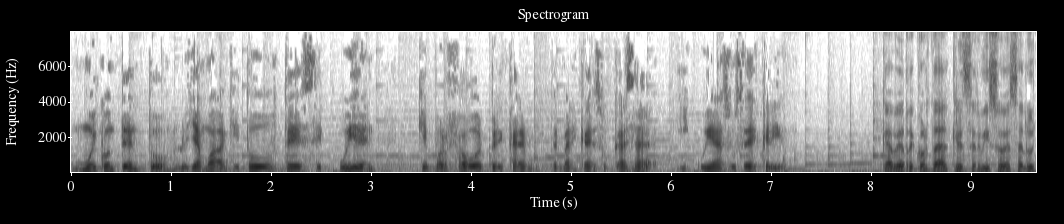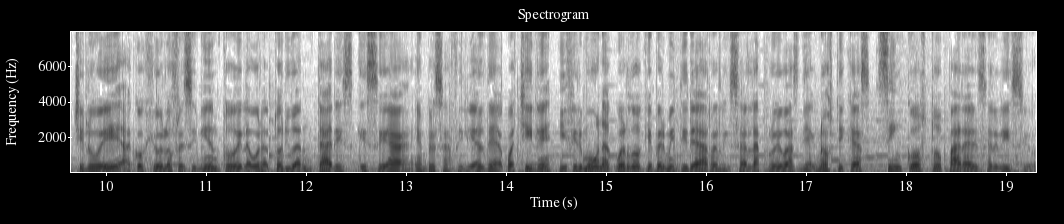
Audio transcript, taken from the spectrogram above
Muy contento, los llamo a que todos ustedes se cuiden, que por favor permanezcan en sus casas y cuiden a sus seres queridos. Cabe recordar que el Servicio de Salud Chiloé acogió el ofrecimiento del laboratorio Antares SA, empresa filial de Aqua Chile, y firmó un acuerdo que permitirá realizar las pruebas diagnósticas sin costo para el servicio.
